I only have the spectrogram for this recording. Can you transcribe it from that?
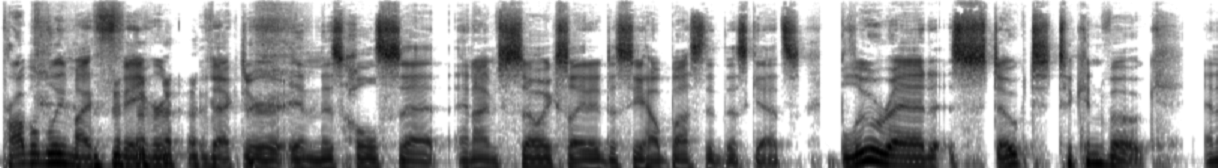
Probably my favorite vector in this whole set, and I'm so excited to see how busted this gets. Blue red, stoked to convoke, and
